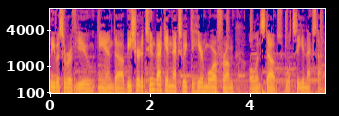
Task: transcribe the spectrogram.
Leave us a review and uh, be sure to tune back in next week to hear more from Olan Stubbs. We'll see you next time.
